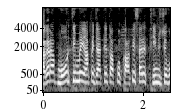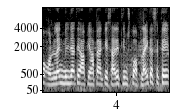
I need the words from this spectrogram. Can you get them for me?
अगर आप मोर थीम में यहाँ पे जाते हैं तो आपको काफ़ी सारे थीम्स जो वो ऑनलाइन मिल जाते हैं। आप यहाँ पे आके सारे थीम्स को अप्लाई कर सकते हैं।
